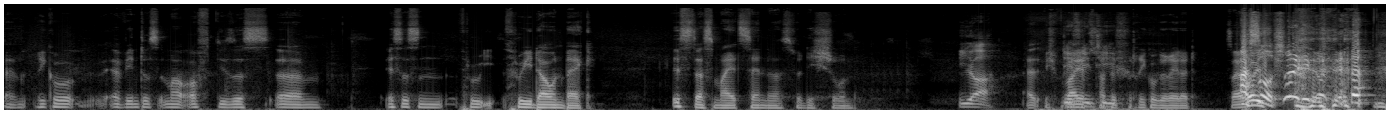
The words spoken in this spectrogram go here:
Ähm, Rico erwähnt es immer oft, dieses, ähm, ist es ein Three-Down-Back? Ist das Miles Sanders für dich schon? Ja. Also ich war definitiv. jetzt, hab jetzt mit Rico geredet. Sei Ach ruhig. so, Entschuldigung.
